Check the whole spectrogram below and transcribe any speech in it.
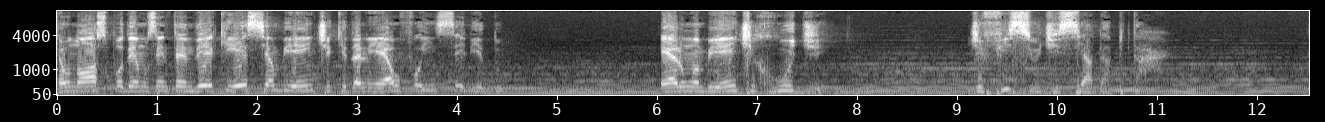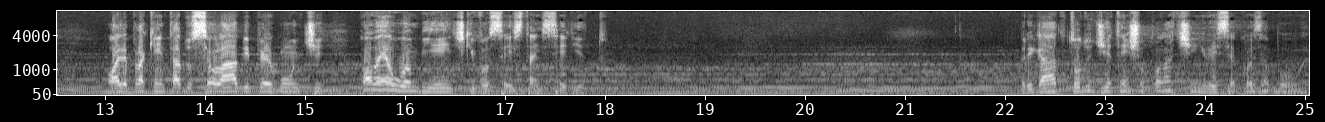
Então nós podemos entender que esse ambiente que Daniel foi inserido era um ambiente rude, difícil de se adaptar. Olha para quem está do seu lado e pergunte: qual é o ambiente que você está inserido? Obrigado, todo dia tem chocolatinho, isso é coisa boa.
